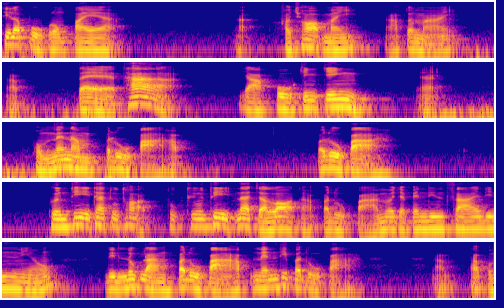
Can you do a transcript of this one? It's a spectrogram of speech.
ที่เราปลูกลงไปอะเขาชอบไหมนะครับต้นไม้นะครับ แต่ถ้าอยากปลูกจริงๆอะผมแนะนำประดู่ป่าครับ ประดู่ป่า พื้นที่ถ้าทุกทอดทุกพื้นที่น่าจะรอดครับประดู่ป่าไม่ว่าจะเป็นดินทรายดินเหนียว ดินลูกรังประดู่ป่าครับ เน้นที่ประดู่ป่านะครับถ้าผม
